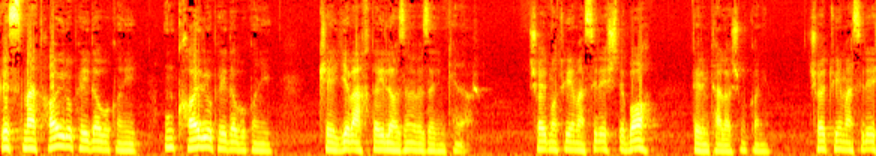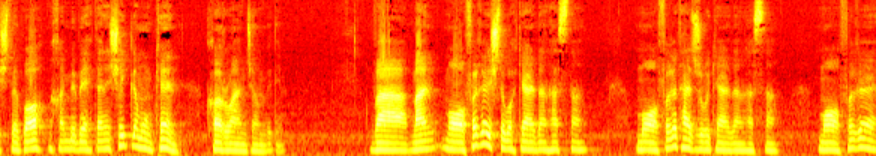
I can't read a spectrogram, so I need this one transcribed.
قسمت هایی رو پیدا بکنید اون کاری رو پیدا بکنید که یه وقتایی لازمه بذاریم کنار. شاید ما توی مسیر اشتباه داریم تلاش می‌کنیم. شاید توی مسیر اشتباه می‌خوایم به بهترین شکل ممکن کار رو انجام بدیم. و من موافق اشتباه کردن هستم موافق تجربه کردن هستم موافق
